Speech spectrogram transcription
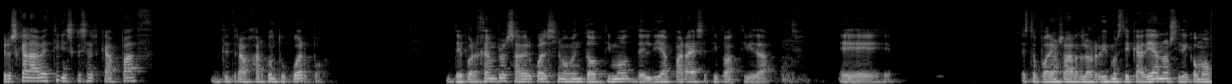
Pero es que a la vez tienes que ser capaz de trabajar con tu cuerpo. De, por ejemplo, saber cuál es el momento óptimo del día para ese tipo de actividad. Eh, esto podríamos hablar de los ritmos circadianos y de cómo...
